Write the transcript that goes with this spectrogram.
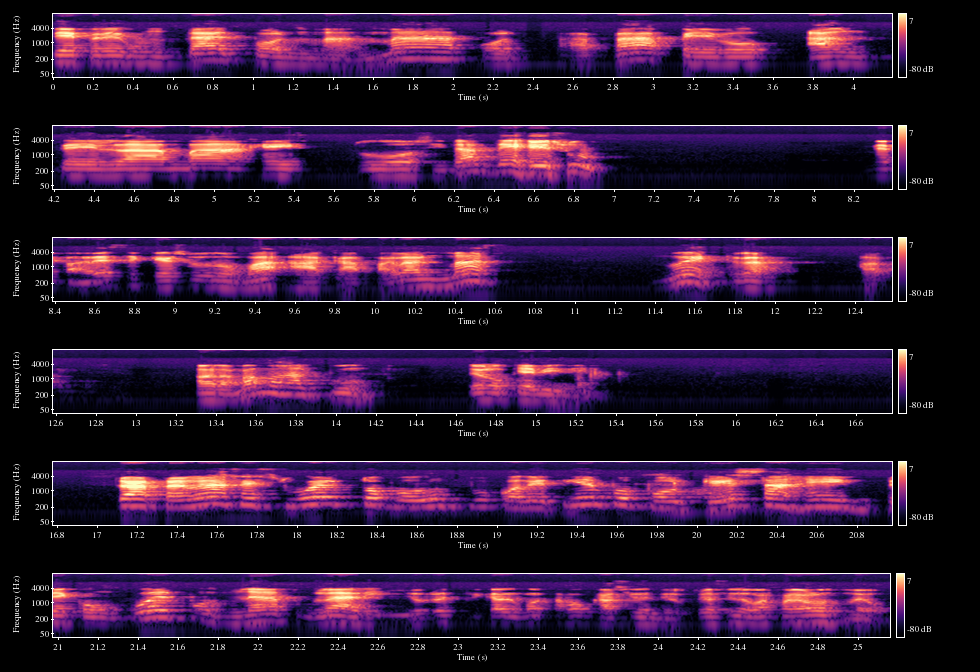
de preguntar por mamá, por papá, pero ante la majestuosidad de Jesús, me parece que eso nos va a acaparar más nuestra atención. Ahora vamos al punto de lo que vivimos. Satanás es suelto por un poco de tiempo porque esa gente con cuerpos naturales, yo lo he explicado en otras ocasiones, lo estoy haciendo más para los nuevos,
